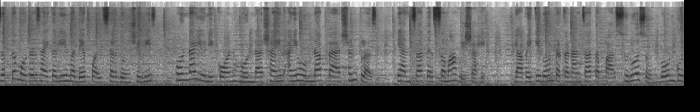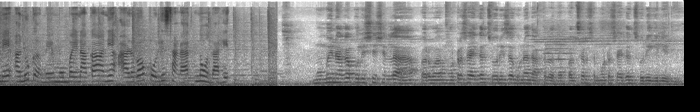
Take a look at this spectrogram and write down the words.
जप्त मोटरसायकलीमध्ये पल्सर दोनशे वीस होंडा युनिकॉर्न होंडा शाईन आणि होंडा पॅशन प्लस यांचा समावेश आहे. यापैकी दोन प्रकरणांचा तपास सुरू असून दोन गुन्हे अनुक्रमे मुंबई नाका आणि आडगाव पोलीस ठाण्यात नोंद आहेत. मुंबई नाका पोलीस स्टेशनला परवा मोटरसायकल चोरीचा गुन्हा दाखल होता. पल्सर मोटरसायकल चोरी गेली होती.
